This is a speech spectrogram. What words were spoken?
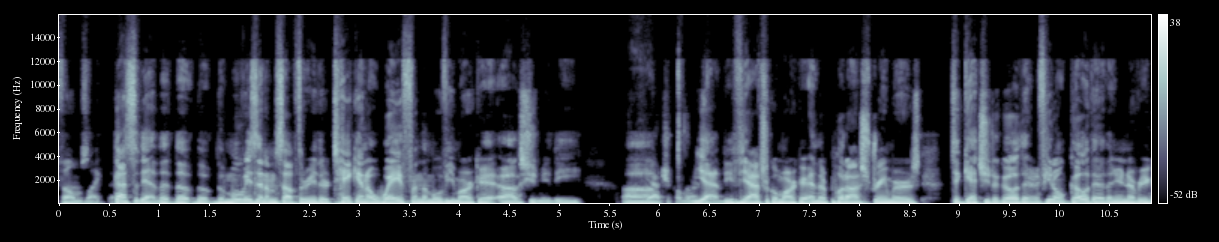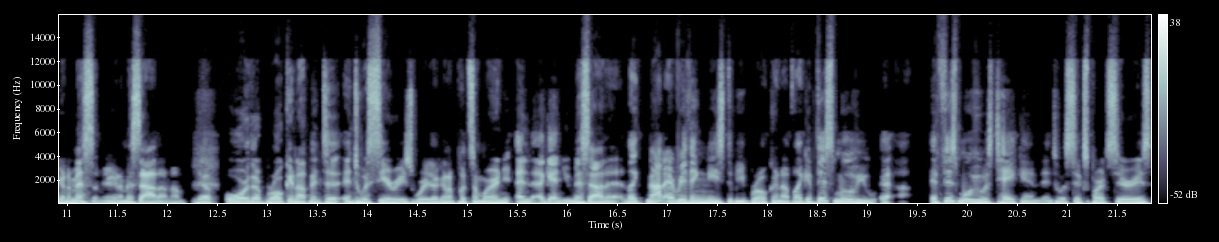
films like that. That's yeah. The, the the the movies in themselves they're either taken away from the movie market. Uh, excuse me. The uh, theatrical. market. yeah, the theatrical market, and they're put on streamers to get you to go there. If you don't go there, then you're never you're going to miss them. You're going to miss out on them. Yep. Or they're broken up into into a series where they're going to put somewhere, and and again, you miss out on it. Like not everything needs to be broken up. Like if this movie. uh, If this movie was taken into a six part series,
